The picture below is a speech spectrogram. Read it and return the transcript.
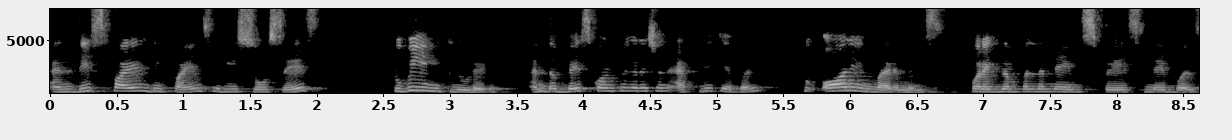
And this file defines resources to be included and the base configuration applicable to all environments. For example, the namespace, labels.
